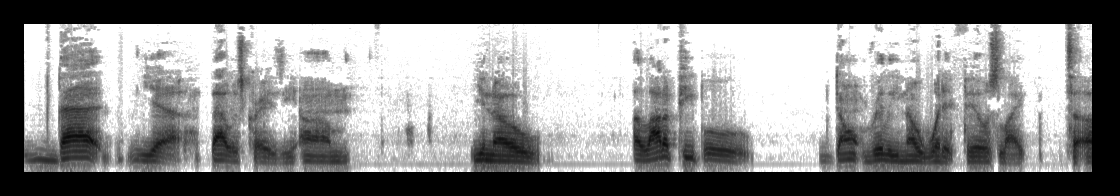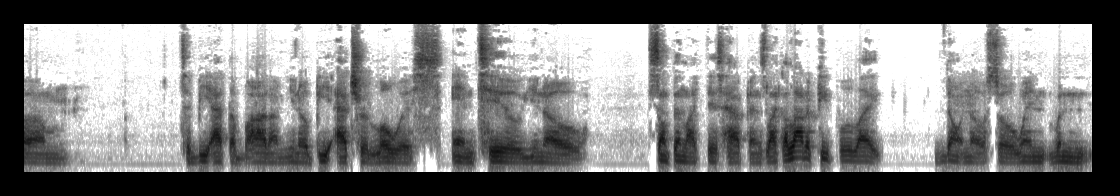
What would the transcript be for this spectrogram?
that yeah, that was crazy. Um, you know, a lot of people don't really know what it feels like to um to be at the bottom, you know, be at your lowest until, you know, something like this happens. Like a lot of people like don't know. So when when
